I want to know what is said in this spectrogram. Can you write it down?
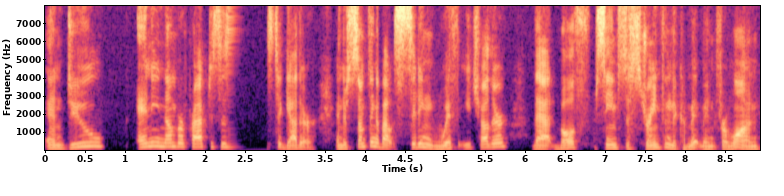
and do any number of practices together. And there's something about sitting with each other that both seems to strengthen the commitment for one,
